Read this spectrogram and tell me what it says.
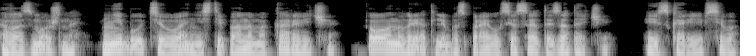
Возможно, не будь у Вани Степана Макаровича, он вряд ли бы справился с этой задачей. И, скорее всего,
